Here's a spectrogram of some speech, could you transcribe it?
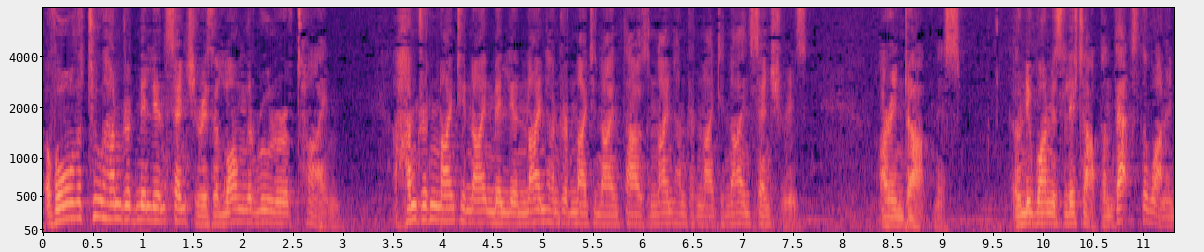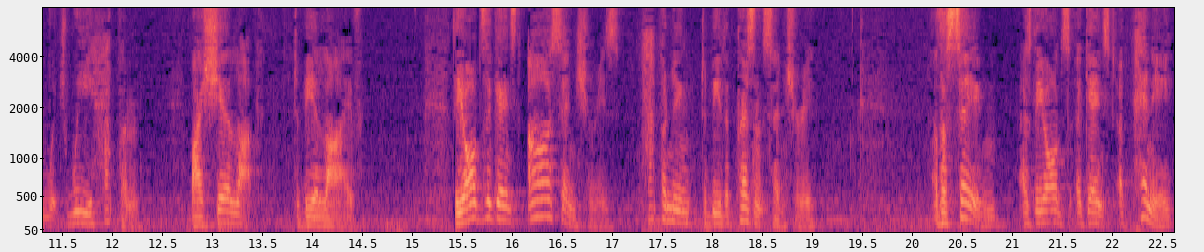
Of all the 200 million centuries along the ruler of time, 199,999,999 centuries are in darkness. Only one is lit up, and that's the one in which we happen, by sheer luck, to be alive. The odds against our centuries happening to be the present century are the same as the odds against a penny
